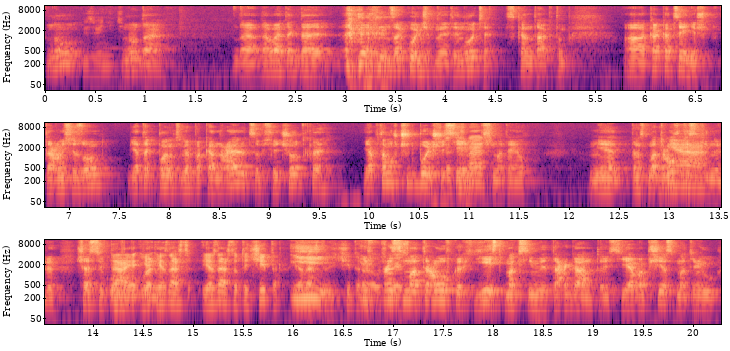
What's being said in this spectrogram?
Ну, Извините. Ну да. Да, давай тогда закончим на этой ноте с контактом. А, как оценишь второй сезон? Я так понял, тебе пока нравится, все четко. Я потому что чуть больше Да серий смотрел. Мне просмотровки меня- скинули. Сейчас, секунду. Да, я, я- знаю, что, я знаю, что ты читер. И, я знаю, что ты читер. и а в тебя есть- просмотровках есть Максим Виторган. То есть я вообще смотрю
